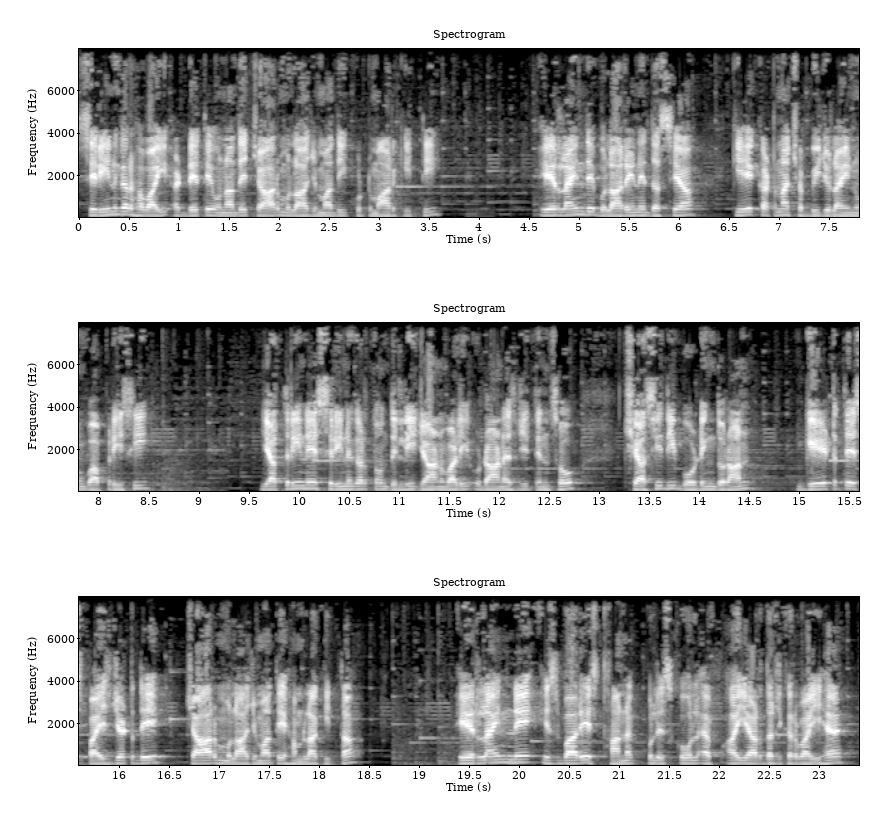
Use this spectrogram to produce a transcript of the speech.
ਸ੍ਰੀਨਗਰ ਹਵਾਈ ਅੱਡੇ ਤੇ ਉਹਨਾਂ ਦੇ 4 ਮੁਲਾਜ਼ਮਾਂ ਦੀ ਕੁੱਟਮਾਰ ਕੀਤੀ। 에ਅਰਲਾਈਨ ਦੇ ਬੁਲਾਰੇ ਨੇ ਦੱਸਿਆ ਕਿ ਇਹ ਘਟਨਾ 26 ਜੁਲਾਈ ਨੂੰ ਵਾਪਰੀ ਸੀ। ਯਾਤਰੀ ਨੇ ਸ੍ਰੀਨਗਰ ਤੋਂ ਦਿੱਲੀ ਜਾਣ ਵਾਲੀ ਉਡਾਨ ਐਸਜੀ 386 ਦੀ ਬੋਰਡਿੰਗ ਦੌਰਾਨ ਗੇਟ ਤੇ ਸਪਾਈਸਜੈਟ ਦੇ ਚਾਰ ਮੁਲਾਜ਼ਮਾਂ ਤੇ ਹਮਲਾ ਕੀਤਾ। ਏਅਰਲਾਈਨ ਨੇ ਇਸ ਬਾਰੇ ਸਥਾਨਕ ਪੁਲਿਸ ਕੋਲ ਐਫ ਆਈ ਆਰ ਦਰਜ ਕਰਵਾਈ ਹੈ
